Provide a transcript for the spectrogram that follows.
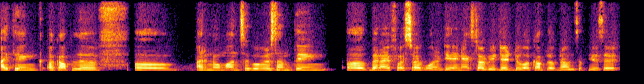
I think a couple of, uh, I don't know, months ago or something, uh, when I first started volunteering at Nextcloud, we did do a couple of rounds of user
